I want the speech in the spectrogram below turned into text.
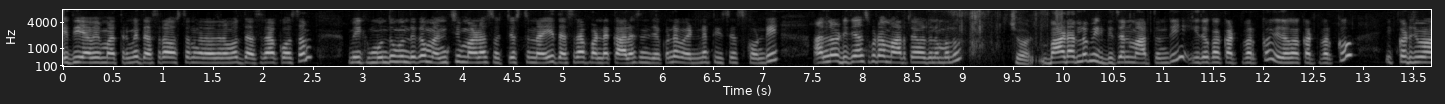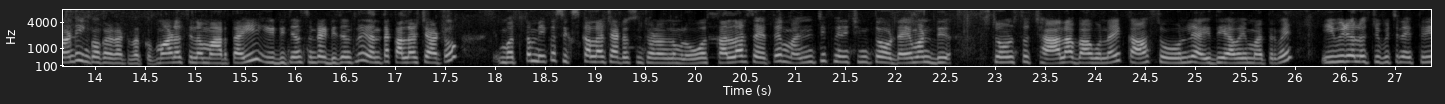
ఐదు యాభై మాత్రమే. దసరా వస్తుంది కదా వదనము దసరా కోసం మీకు ముందు ముందుగా మంచి మోడల్స్ వచ్చేస్తున్నాయి. దసరా పండగ ఆలస్యం చేయకుండా వెంటనే తీసేసుకోండి. అందులో డిజైన్స్ కూడా మారుతాయి వదనములు చూడండి బార్డర్లో మీకు డిజైన్ మారుతుంది. ఇది ఒక కట్ వర్క్ ఇది ఒక కట్ వర్క్ ఇక్కడ చూడండి ఇంకొక కట్ వర్క్ మోడల్స్ ఇలా మారుతాయి. ఈ డిజైన్స్ ఉంటాయి. డిజైన్స్లో ఇదంతా కలర్ చాటు మొత్తం మీకు సిక్స్ కలర్ చార్ట్ వస్తుంది చూడండి. ఓ కలర్స్ అయితే మంచి ఫినిషింగ్తో డైమండ్ స్టోన్స్తో చాలా బాగున్నాయి. కాస్ట్ ఓన్లీ ఐదు యాభై మాత్రమే. ఈ వీడియోలో చూపించిన త్రీ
